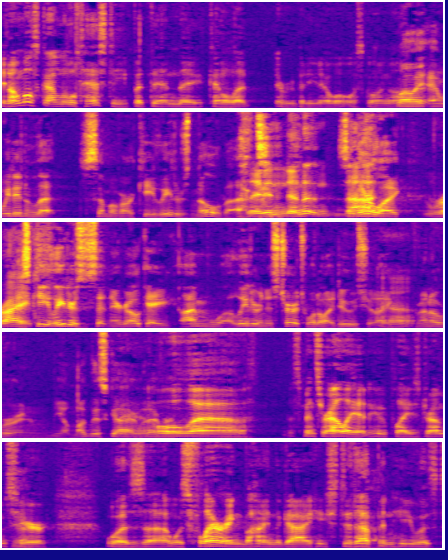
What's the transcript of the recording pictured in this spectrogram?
it almost got a little testy, but then they kind of let everybody know what was going on. Well, and we didn't let some of our key leaders know about it. they didn't. None of, So they're like, right. as key leaders sitting there, go, okay, I'm a leader in this church. What do I do? Should I Yeah. run over and you know mug this guy or whatever? Old uh, Spencer Elliott, who plays drums Yeah. here, was uh, was flaring behind the guy. He stood up and he was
